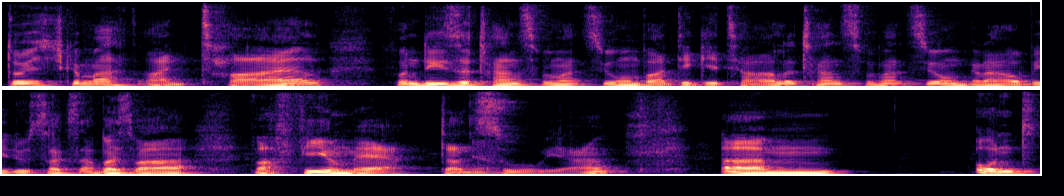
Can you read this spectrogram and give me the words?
durchgemacht, ein Teil von dieser Transformation war digitale Transformation, genau wie du sagst, aber es war, war viel mehr dazu, ja. ja? Ähm, und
